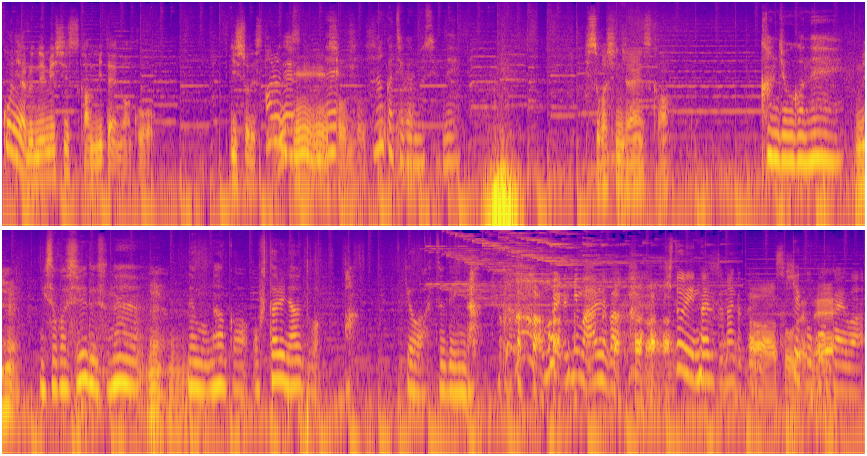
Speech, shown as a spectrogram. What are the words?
こにあるネメシス感みたいのはこう一緒ですけどあるんですけねどね。うんうんそうそうそう。なんか違いますよね。忙しいんじゃないですか？感情がね。ね忙しいですね。え。ねでもなんかお二人に会うとはあ今日は普通でいいんだ思える日もあれば 一人になるとなんかこうあーそうだ結構今回は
